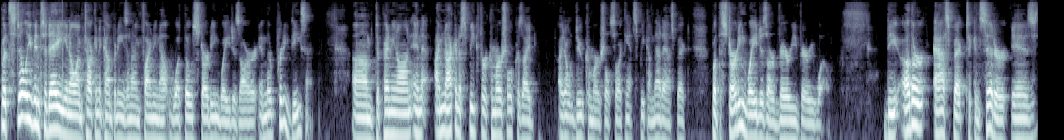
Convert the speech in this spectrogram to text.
but still, even today, you know, I'm talking to companies and I'm finding out what those starting wages are, and they're pretty decent. Um, depending on, and I'm not going to speak for commercial because I, I don't do commercial, so I can't speak on that aspect. But the starting wages are very, very well. The other aspect to consider is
